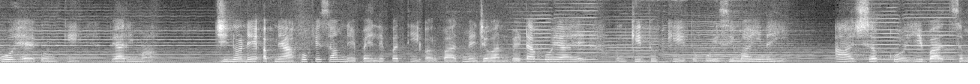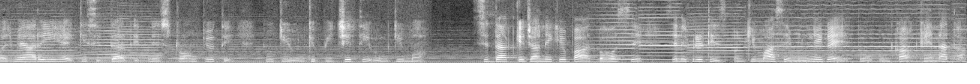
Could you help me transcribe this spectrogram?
वो है उनकी प्यारी माँ, जिन्होंने अपने आँखों के सामने पहले पति और बाद में जवान बेटा खोया है। उनकी दुख की तो कोई सीमा ही नहीं। आज सबको ये बात समझ में आ रही है कि सिद्धार्थ इतने स्ट्रॉन्ग क्यों थे? क्योंकि उनके पीछे थी उनकी माँ। सिद्धार्थ के जाने के बाद बहुत से सेलिब्रिटीज़ उनकी माँ से मिलने गए तो उनका कहना था,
